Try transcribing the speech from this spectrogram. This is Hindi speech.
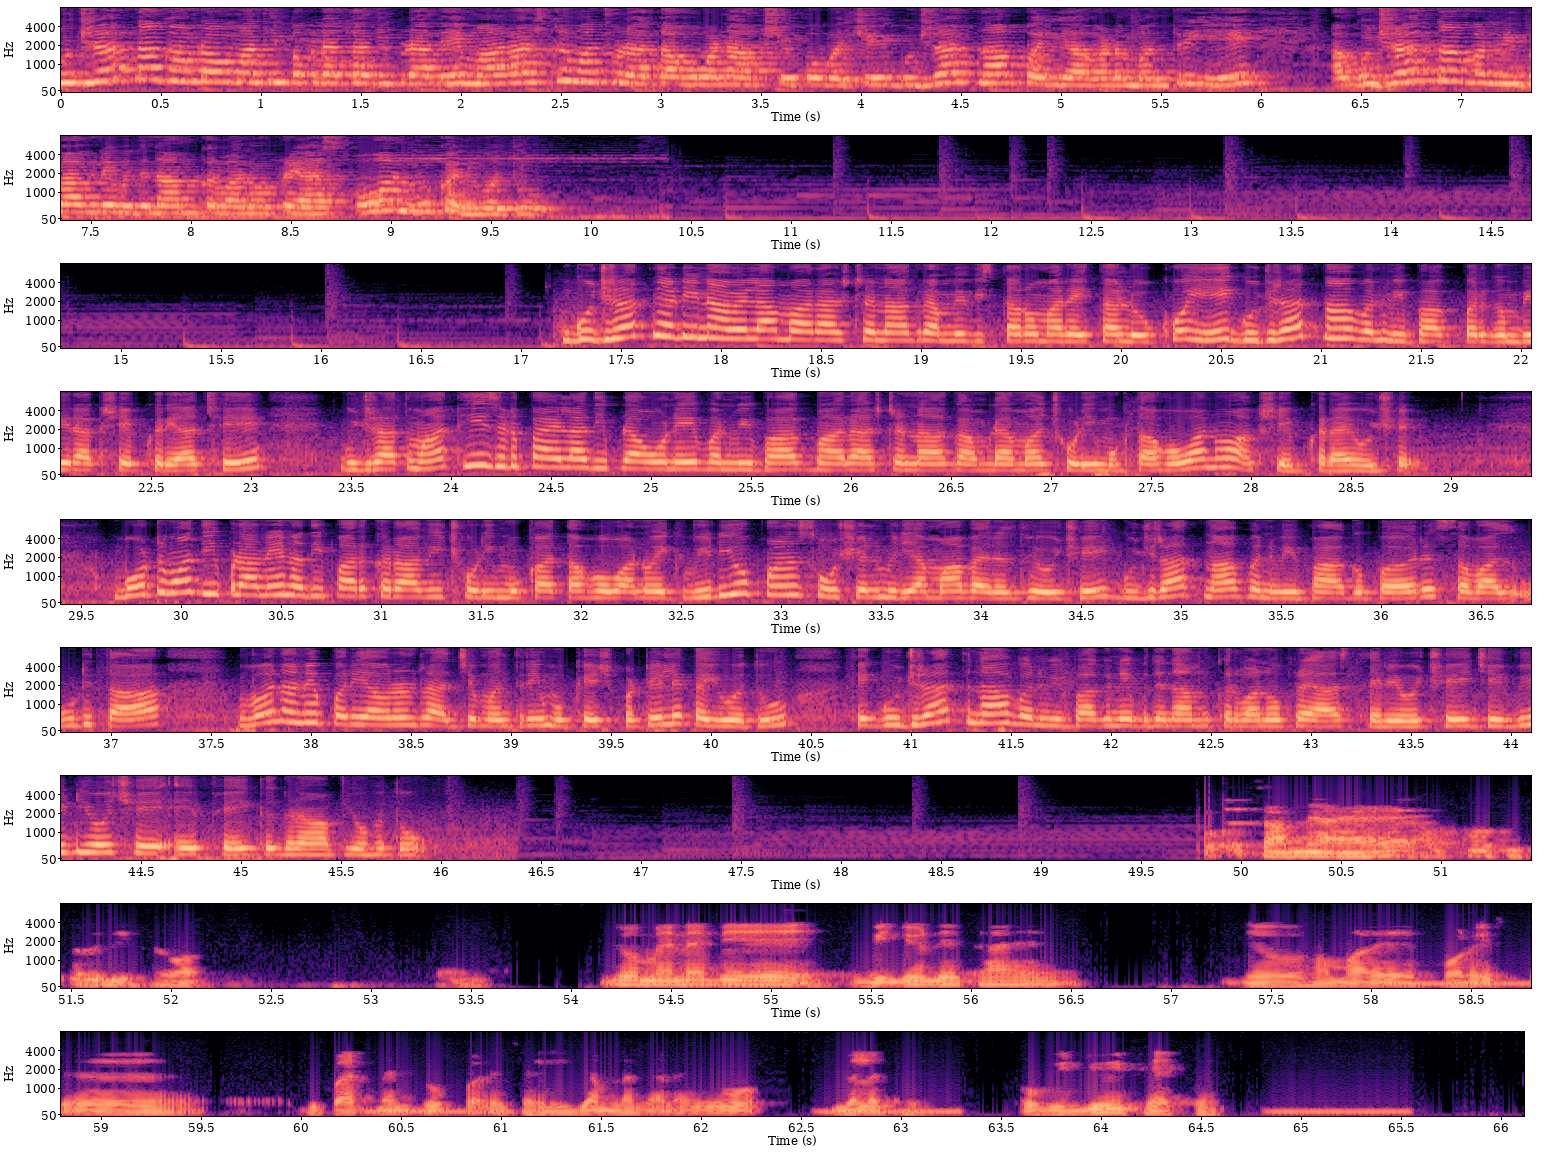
ગુજરાતના ગામડાઓમાંથી પકડાતા દીપડાને મહારાષ્ટ્રમાં છોડાતા હોવાના આક્ષેપો વચ્ચે ગુજરાતના પર્યાવરણ મંત્રીએ આ ગુજરાતના વન વિભાગને બદનામ કરવાનો પ્રયાસ હોવાનું કહ્યું હતું. ગુજરાતને અડીને આવેલા મહારાષ્ટ્રના ગ્રામ્ય વિસ્તારોમાં રહેતા લોકોએ ગુજરાતના વન વિભાગ પર ગંભીર આક્ષેપ કર્યા છે. ગુજરાતમાંથી ઝડપાયેલા દીપડાઓને વન વિભાગ મહારાષ્ટ્રના ગામડામાં છોડી મૂકતા હોવાનો આક્ષેપ કરાયો છે. બોટમાં દીપડાને નદી પાર કરાવી છોડી મુકાતા હોવાનો એક વીડિયો પણ સોશિયલ મીડિયામાં વાયરલ થયો છે. ગુજરાતના વન વિભાગ પર સવાલ ઉઠતા વન અને પર્યાવરણ રાજ્યમંત્રી મુકેશ પટેલે કહ્યું હતું કે ગુજરાતના વન વિભાગને બદનામ કરવાનો પ્રયાસ થઈ રહ્યો છે. જે વીડિયો છે એ ફેક ગણાવ્યો હતો. सामने आया है, उसको किस तरह देख रहे हो आप? जो मैंने भी वीडियो देखा है, जो हमारे फॉरेस्ट डिपार्टमेंट के ऊपर ऐसा इल्ज़ाम लगा रहे हैं, वो गलत है। वो वीडियो ही फेक है।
